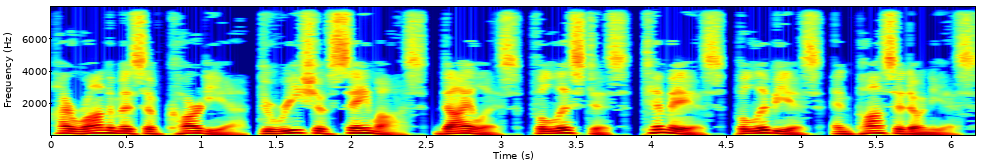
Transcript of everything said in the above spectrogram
Hieronymus of Cardia, Duris of Samos, Diyllus, Philistus, Timaeus, Polybius, and Posidonius.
